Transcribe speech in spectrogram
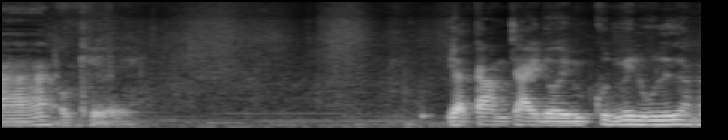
นะโอเค อย่าตามใจโดยคุณไม่รู้เรื่อง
